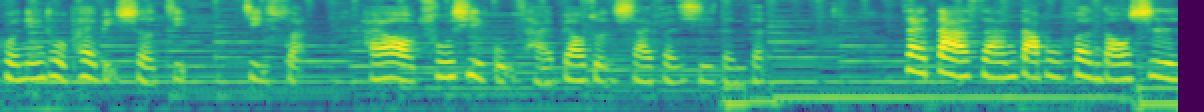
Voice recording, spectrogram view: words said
混凝土配比设计计算，还有粗细骨材标准筛分析等等。在大三，大部分都是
